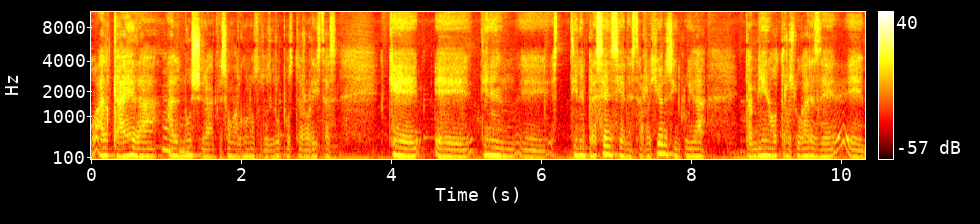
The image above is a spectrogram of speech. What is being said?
o Al-Qaeda, Al-Nusra, que son algunos de los grupos terroristas que eh, tienen, eh, tienen presencia en estas regiones, incluida también otros lugares de,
